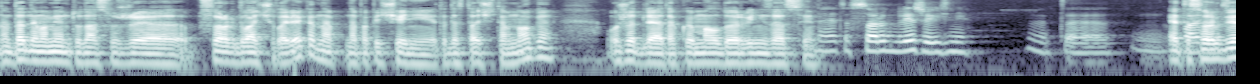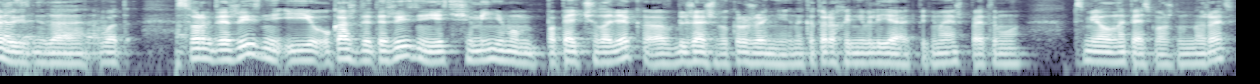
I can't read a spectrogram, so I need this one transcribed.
На данный момент у нас уже 42 человека на, на попечении. Это достаточно много уже для такой молодой организации. Да, это 42 жизни. Это, это 42 сказать, жизни, да. да. Вот 42 жизни, и у каждой этой жизни есть еще минимум по 5 человек э, в ближайшем окружении, на которых они влияют, понимаешь? Поэтому смело на 5 можно умножать.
